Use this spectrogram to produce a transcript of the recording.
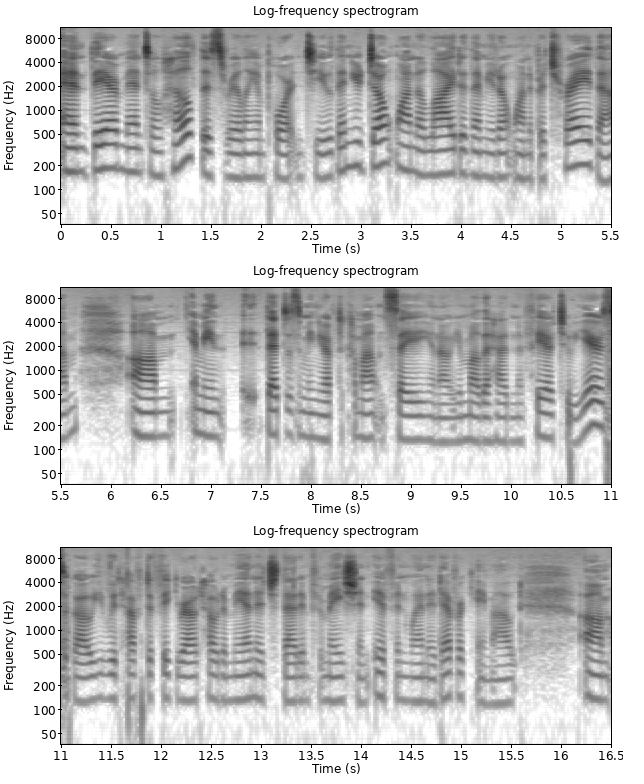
and their mental health is really important to you, then you don't want to lie to them. You don't want to betray them. Um, I mean, that doesn't mean you have to come out and say, you know, your mother had an affair two years ago. You would have to figure out how to manage that information if and when it ever came out. Um,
